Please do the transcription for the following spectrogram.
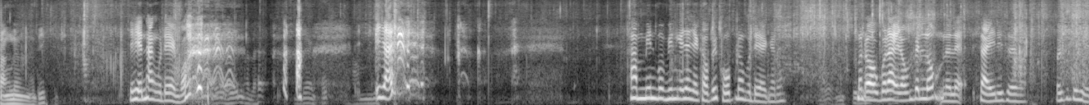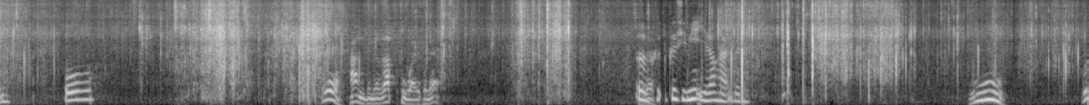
ทางหนึ่งดิจะเห็นทางบ่แดงบ่อีหยังทำมินบ่มินก็ยังอยากเข้าไปครบเนาะบ่แดงกันนะมันออกบ่ได้แล้วมันเป็นล้มเลยแหละ ใส่นี่เฉยว่าไปคือบ่เห็น โอ้ โอ้ห้างเป็นรับถวยคนแล้วเออคือคือสิมีอยู่แล้วหางตัวนี้อู้โอ้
